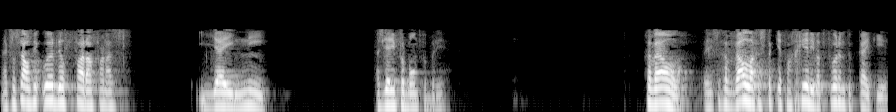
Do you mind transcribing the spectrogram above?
En ek sal self die oordeel vat daarvan as jy nie as jy die verbond verbreek. Geweldig. Dit is 'n geweldige stuk evangelie wat vorentoe kyk hier.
